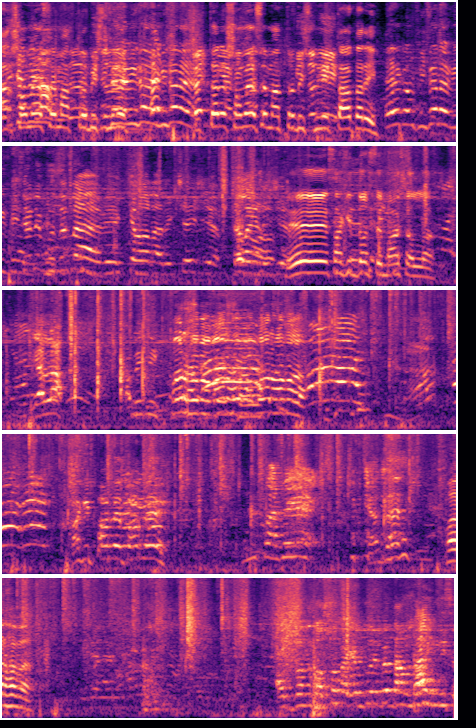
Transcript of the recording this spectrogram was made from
আর সময় আছে মাত্র 20 মিনিট ইফতারের সময় আছে মাত্র 20 মিনিট তাড়াতাড়ি এ সাকিব ধরছে মাশাআল্লাহ সাকিব পারবে পারবে একজনে 10 প্যাকেট করিবে দাম দাম নিচে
